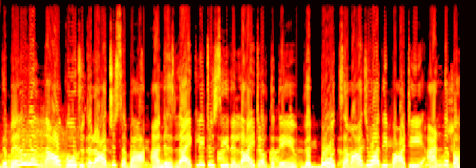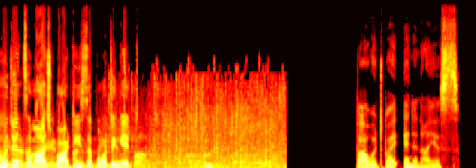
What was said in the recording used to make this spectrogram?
The bill will now go to the Rajya Sabha and is likely to see the light of the day with both the ayes have Samajwadi. Party and the Bahujan Samaj Party and the bill supporting it. Powered by NNIS.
